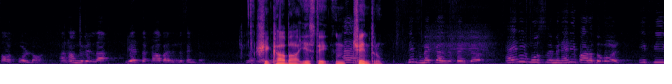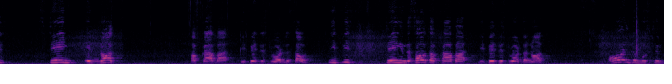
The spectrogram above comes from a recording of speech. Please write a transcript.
south pole down. Alhamdulillah, yet the Kaaba is in the center. Mecca Și is in the Kaaba este în centru. Since Mecca is in the center, any Muslim in any part of the world, if he's staying in north of Kaaba, he faces toward the south. If he's staying in the south of Kaaba, he faces toward the north. All the Muslims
